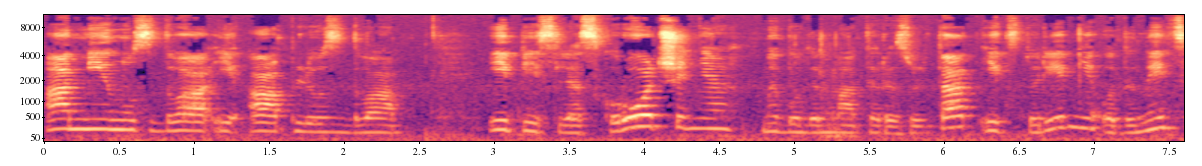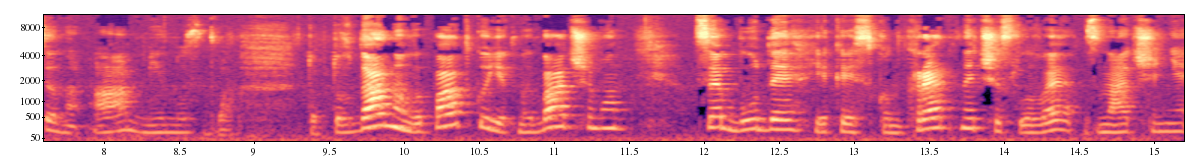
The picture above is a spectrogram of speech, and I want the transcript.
а мінус 2 і а плюс 2. І після скорочення ми будемо мати результат х дорівнює 1 на а мінус 2. Тобто, в даному випадку, як ми бачимо, це буде якесь конкретне числове значення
